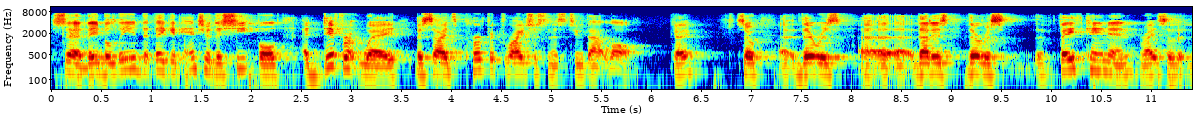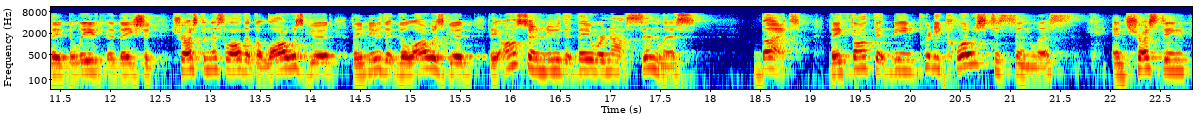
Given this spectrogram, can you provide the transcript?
said, they believed that they could enter the sheepfold a different way besides perfect righteousness to that law. Okay? So uh, there was, uh, uh, uh that is, there was the faith came in, right? So they believed that they should trust in this law, that the law was good. They knew that the law was good. They also knew that they were not sinless, but they thought that being pretty close to sinless and trusting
